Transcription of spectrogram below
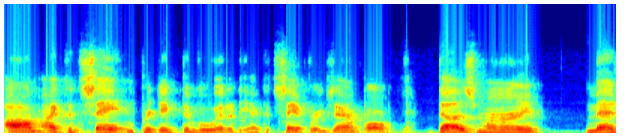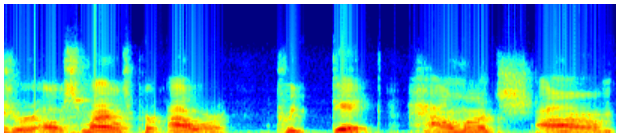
Um, I could say in predictive validity, I could say, for example, does my measure of smiles per hour predict how much um,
